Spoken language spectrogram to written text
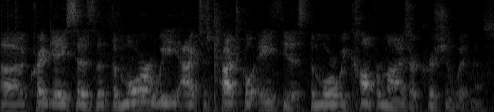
uh, Craig Gay says that the more we act as practical atheists, the more we compromise our Christian witness.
